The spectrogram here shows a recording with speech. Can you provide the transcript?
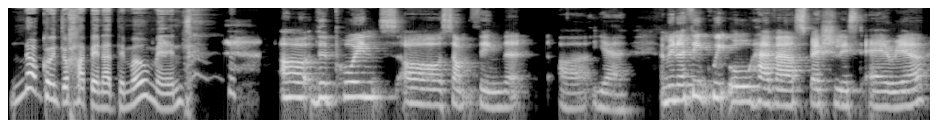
not going to happen at the moment. oh, the points are something that, uh, yeah. I mean, I think we all have our specialist area.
